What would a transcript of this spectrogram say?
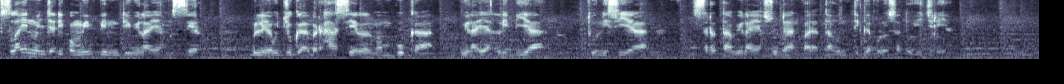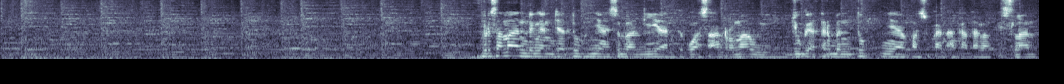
Selain menjadi pemimpin di wilayah Mesir, beliau juga berhasil membuka wilayah Libya, Tunisia, serta wilayah Sudan pada tahun 31 Hijriah. Bersamaan dengan jatuhnya sebagian kekuasaan Romawi, juga terbentuknya pasukan Angkatan Laut Islam,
